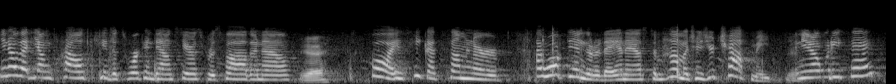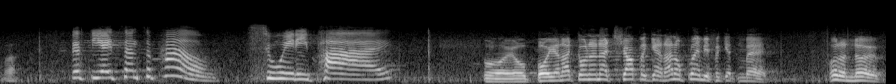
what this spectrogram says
You know that young Krause kid that's working downstairs for his father now? Yeah. Boy, has he got some nerve. I walked in there today and asked him, how much is your chop meat? Yeah. And you know what he said? What? 58 cents a pound. Sweetie pie. Boy, oh boy, you're not going in that shop again. I don't blame you for getting mad. What a nerve.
